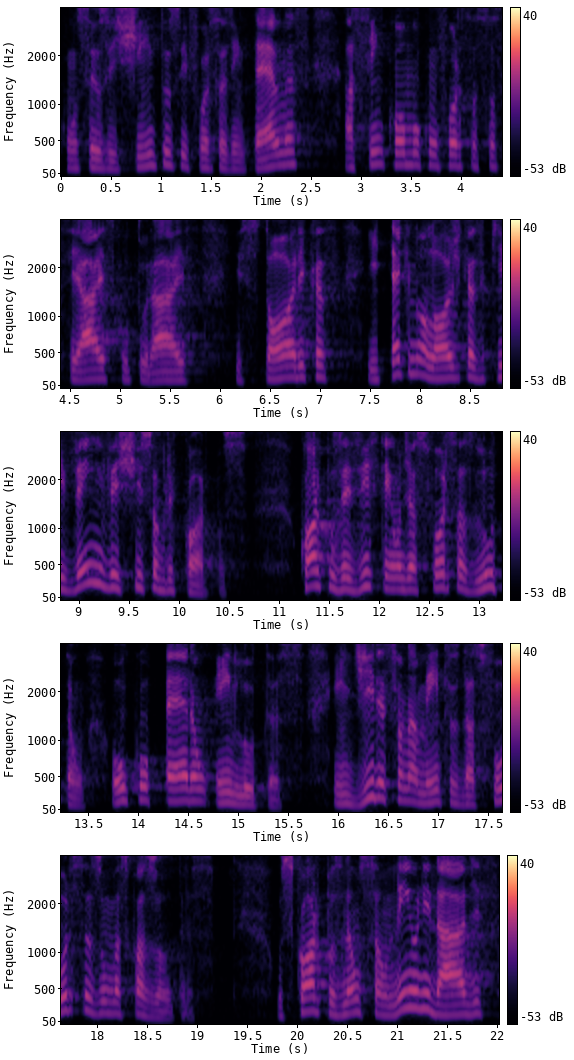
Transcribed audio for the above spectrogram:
com seus instintos e forças internas, assim como com forças sociais, culturais, históricas e tecnológicas que vêm investir sobre corpos. Corpos existem onde as forças lutam ou cooperam em lutas, em direcionamentos das forças umas com as outras. Os corpos não são nem unidades,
